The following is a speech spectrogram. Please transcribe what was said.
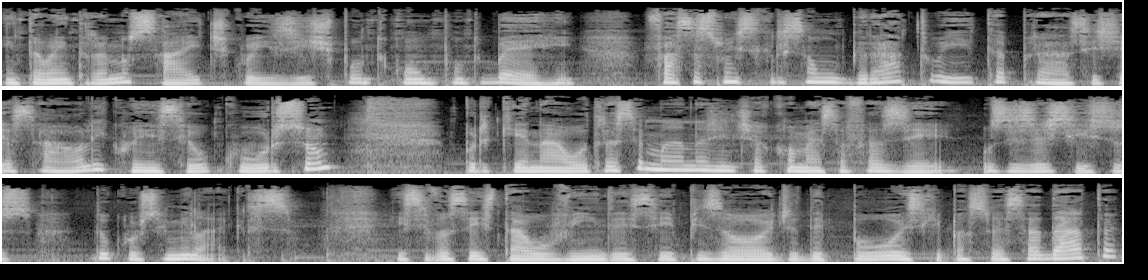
Então entra no site coexiste.com.br, faça sua inscrição gratuita para assistir essa aula e conhecer o curso, porque na outra semana a gente já começa a fazer os exercícios do curso em Milagres. E se você está ouvindo esse episódio depois que passou essa data,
